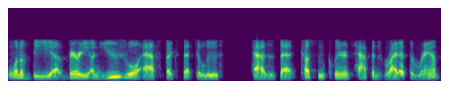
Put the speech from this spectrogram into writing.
one of the uh, very unusual aspects that Duluth has is that custom clearance happens right at the ramp.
